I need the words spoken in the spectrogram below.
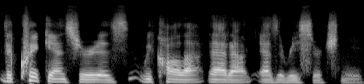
the quick answer is we call out, that out as a research need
